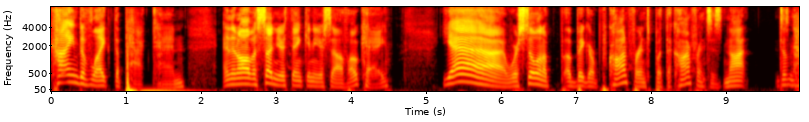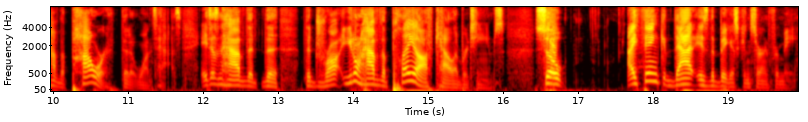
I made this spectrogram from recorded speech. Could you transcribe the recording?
kind of like the Pac-10, and then all of a sudden, you're thinking to yourself, okay, yeah, we're still in a, a bigger conference, but the conference is not doesn't have the power that it once has. It doesn't have the the the draw. You don't have the playoff caliber teams. So I think that is the biggest concern for me.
